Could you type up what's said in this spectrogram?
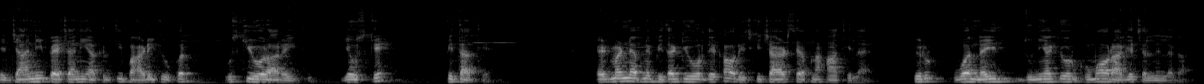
यह जानी पहचानी आकृति पहाड़ी के ऊपर उसकी ओर आ रही थी। यह उसके पिता थे। एडमंड ने अपने पिता की ओर देखा और इसकी चार्ट से अपना हाथ हिलाया। फिर वह नई दुनिया की ओर घूमा और आगे चलने लगा।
